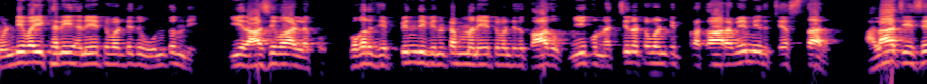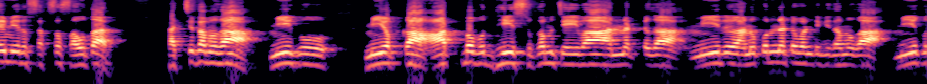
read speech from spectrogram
మొండి వైఖరి అనేటువంటిది ఉంటుంది ఈ రాశి వాళ్ళకు. ఒకరు చెప్పింది వినటం అనేటువంటిది కాదు. మీకు నచ్చినటువంటి ప్రకారమే మీరు చేస్తారు. అలా చేసే మీరు సక్సెస్ అవుతారు. ఖచ్చితముగా మీకు మీ యొక్క ఆత్మబుద్ధి సుఖం చేయవా అన్నట్టుగా మీరు అనుకున్నటువంటి విధముగా మీకు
